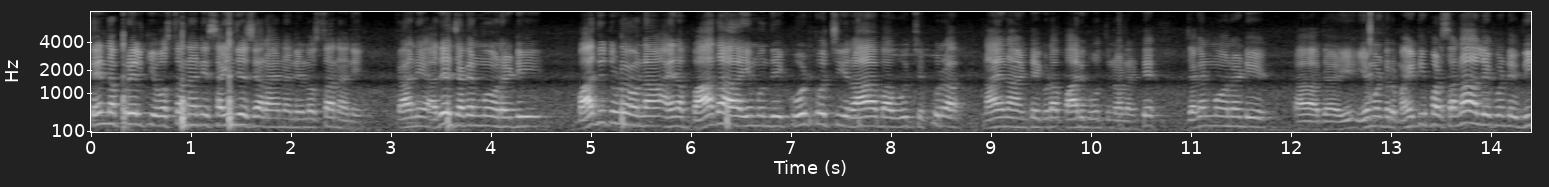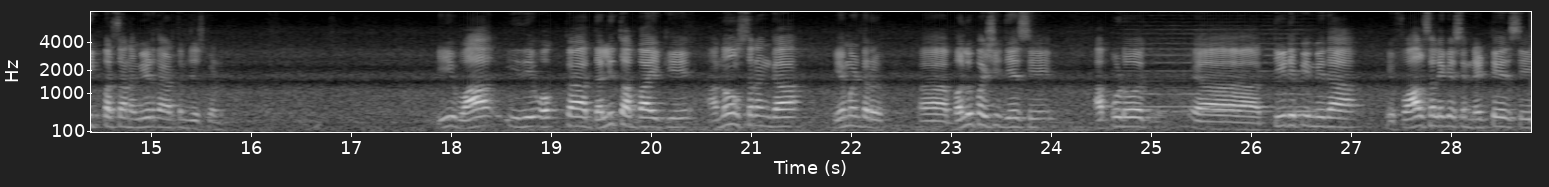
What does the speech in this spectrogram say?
టెన్ ఏప్రిల్కి వస్తానని సైన్ చేశారు ఆయన నేను వస్తానని. కానీ అదే జగన్మోహన్ రెడ్డి బాధితుడే ఉన్న ఆయన బాధ ఏముంది? కోర్టుకు వచ్చి రా బాబు చెప్పురా నాయన అంటే కూడా పారిపోతున్నాడంటే జగన్మోహన్ రెడ్డి ఏమంటారు? మైటీ పర్సనా లేకుంటే వీక్ పర్సనా? మీరు అర్థం చేసుకోండి. ఈ వా ఇది ఒక్క దళిత అబ్బాయికి అనవసరంగా ఏమంటారు? బలుపషి చేసి అప్పుడు టీడీపీ మీద ఈ ఫాల్స్ అలిగేషన్ నెట్టేసి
